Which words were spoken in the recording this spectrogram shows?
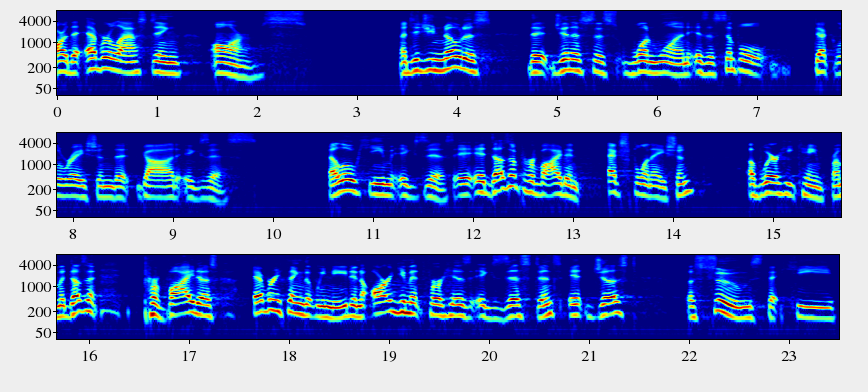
are the everlasting arms. Now, did you notice that Genesis 1 1 is a simple declaration that God exists? Elohim exists. It, it doesn't provide an explanation of where he came from, it doesn't provide us everything that we need, an argument for his existence. It just assumes that he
